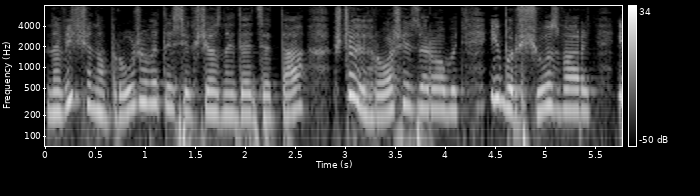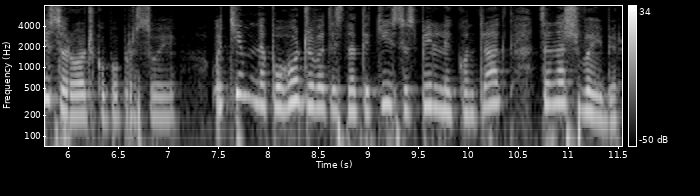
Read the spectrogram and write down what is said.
Навіщо напружуватись, якщо знайдеться та, що і грошей заробить, і борщу зварить, і сорочку попрасує? Утім, не погоджуватись на такий суспільний контракт це наш вибір.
